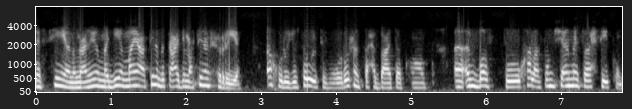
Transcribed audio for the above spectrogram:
نفسيا ومعنويا وماديا ما يعطينا بس عادي معطينا الحرية. اخرجوا سووا اللي تبغوا روحوا صحباتكم آه انبسطوا خلاص اهم شيء أنا ما يصلح فيكم.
